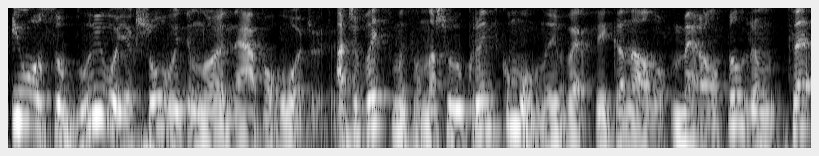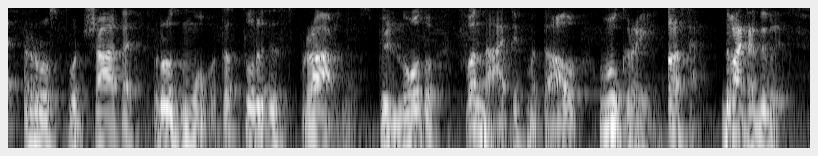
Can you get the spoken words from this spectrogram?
І особливо, якщо ви зі мною не погоджуєтесь. Адже весь смисл нашої українськомовної версії каналу Metal Pilgrim – це розпочати розмову та створити справжню спільноту фанатів металу в Україні. Осе, давайте дивитися.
